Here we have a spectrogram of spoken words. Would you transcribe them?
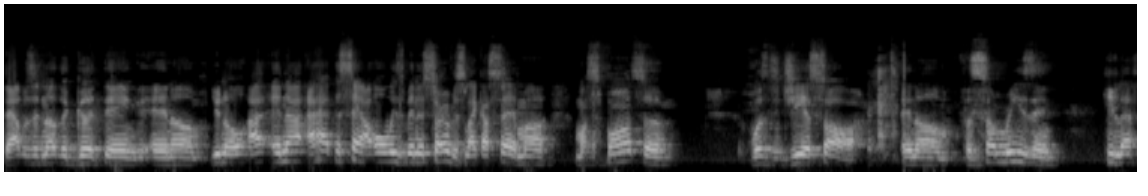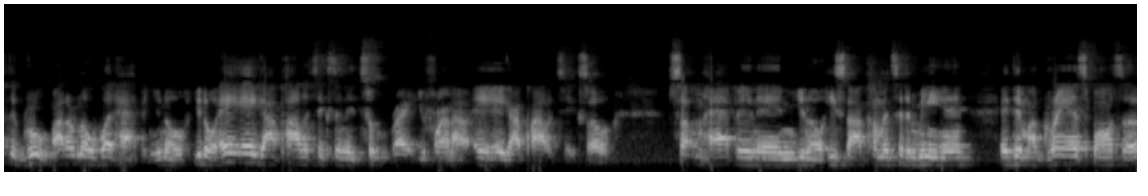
that was another good thing. And um, you know, I and I, I have to say I've always been in service. Like I said, my my sponsor was the GSR, and um, for some reason he left the group. I don't know what happened. You know, you know, AA got politics in it too, right? You find out AA got politics, so something happened, and you know, he stopped coming to the meeting. And then my grand sponsor,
